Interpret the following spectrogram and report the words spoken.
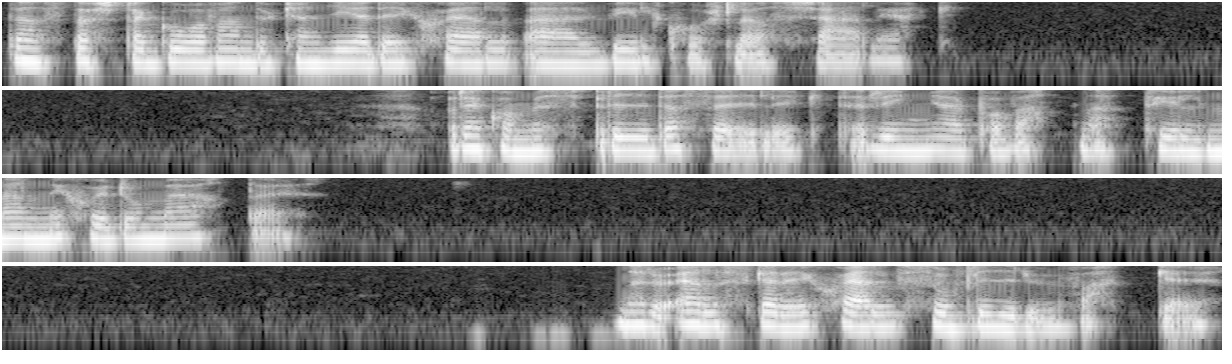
Den största gåvan du kan ge dig själv är villkorslös kärlek. Och den kommer sprida sig likt ringar på vattnet till människor du möter. När du älskar dig själv så blir du vacker.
